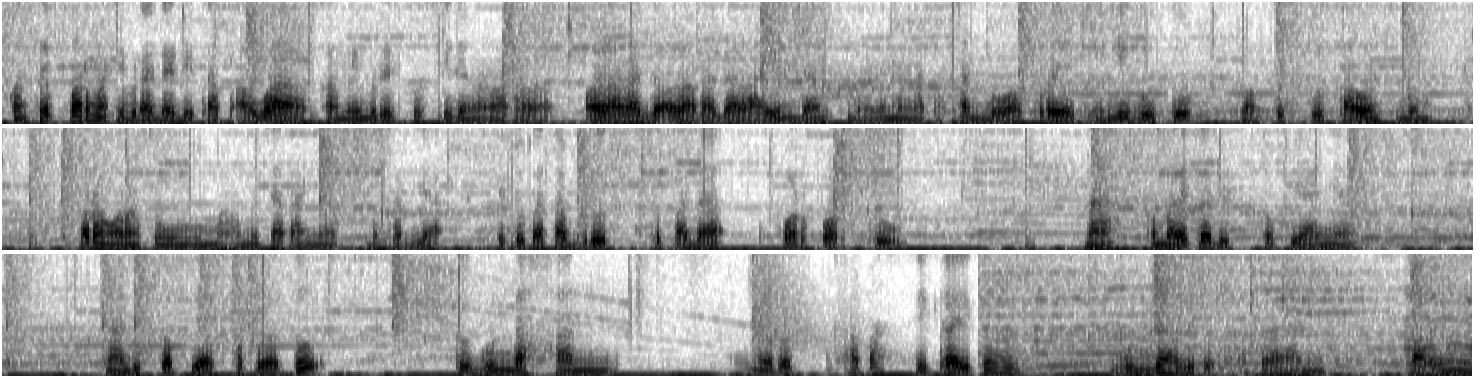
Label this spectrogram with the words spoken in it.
Konsep POR masih berada di tahap awal. Kami berdiskusi dengan olahraga-olahraga lain dan semuanya mengatakan bahwa proyek ini butuh waktu 10 tahun sebelum orang-orang semua memahami caranya bekerja. Itu kata Brut kepada 442 Nah, kembali ke distopianya. Nah, distopia sepak bola itu kegundahan menurut apa Sika itu gundah gitu akan par ini.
